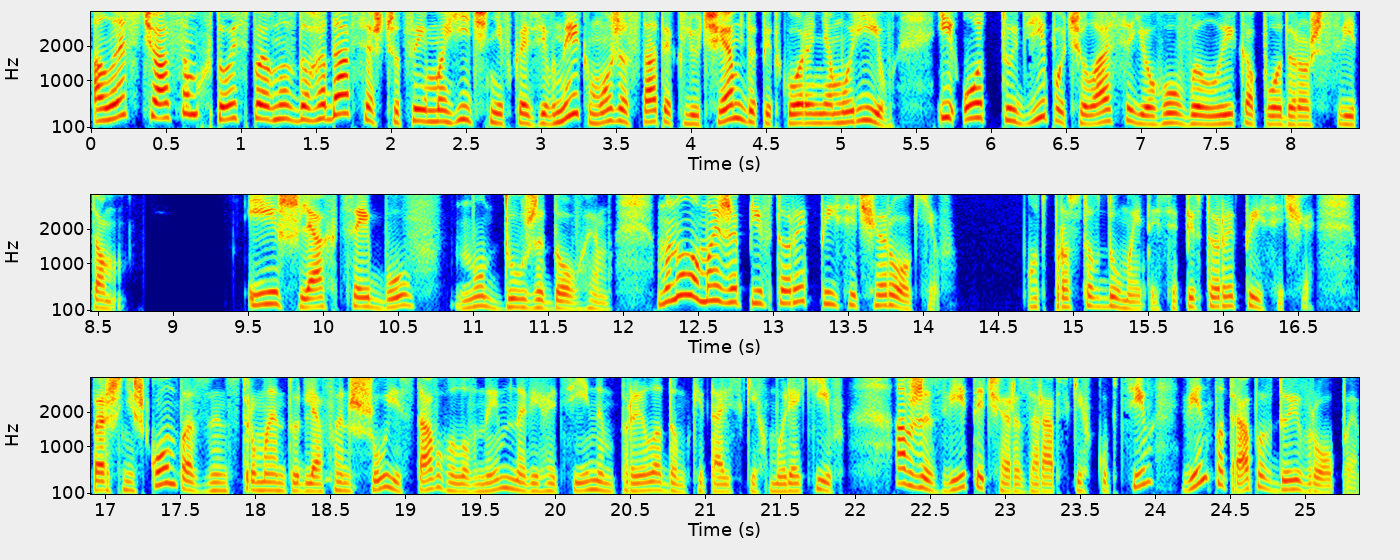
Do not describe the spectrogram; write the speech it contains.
Але з часом хтось, певно, здогадався, що цей магічний вказівник може стати ключем до підкорення морів, і от тоді почалася його велика подорож світом. І шлях цей був, ну, дуже довгим. Минуло майже півтори тисячі років. От просто вдумайтеся, півтори тисячі. Перш ніж компас з інструменту для феншуї став головним навігаційним приладом китайських моряків, а вже звідти, через арабських купців, він потрапив до Європи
